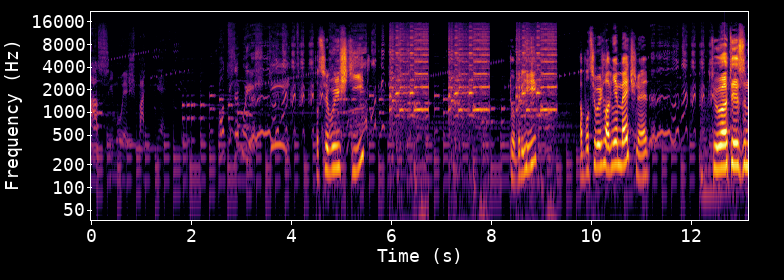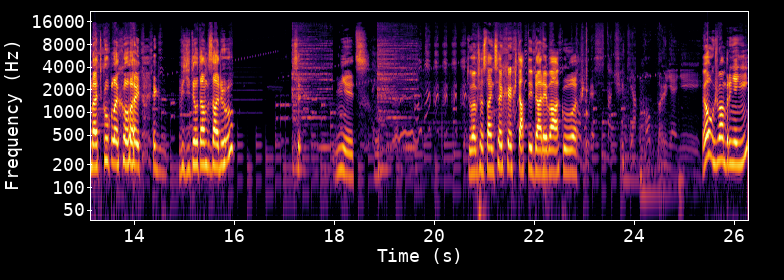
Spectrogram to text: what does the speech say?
Asi mu je špatně. Potřebuji štít. Potřebuji štít? Dobrý. A potřebuješ hlavně meč, ne? Tyhle, ty zmetku plechovej. Jak vidíte ho tam vzadu? Si... Nic. Tyhle, přestaň se chechtat, ty darebáku. Jo, už mám brnění?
